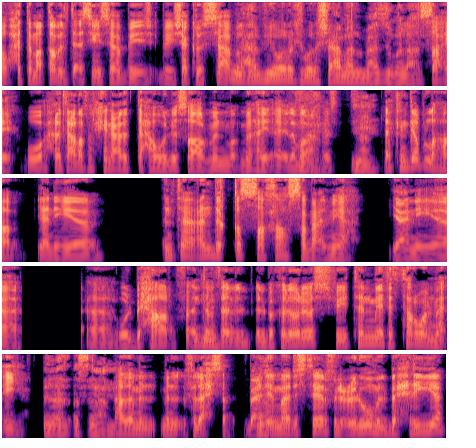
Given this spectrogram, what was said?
أو حتى ما قبل تأسيسه بشكله السابق نعم في ورش ورش عمل مع الزملاء صحيح وإحنا نتعرف الحين على التحول اللي صار من من هيئة إلى نعم، مركز نعم. نعم. لكن قبلها يعني آه، أنت عندك قصة خاصة مع المياه يعني آه، والبحار. فأنت. مثلا البكالوريوس في تنمية الثروة المائية. نعم. هذا من من في الاحساء بعدين نعم. ماجستير في العلوم البحرية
